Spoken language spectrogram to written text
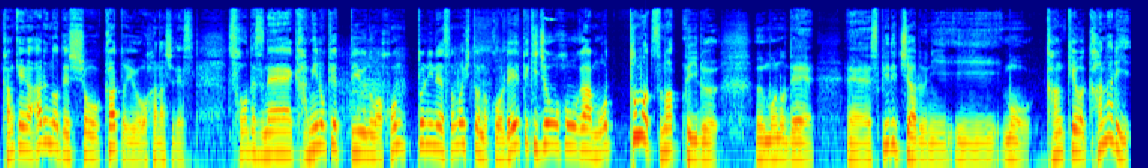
関係があるのでしょうかというお話です。そうですね。髪の毛っていうのは本当にねその人のこう霊的情報が最も詰まっているもので、えースピリチュアルにもう関係はかなり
